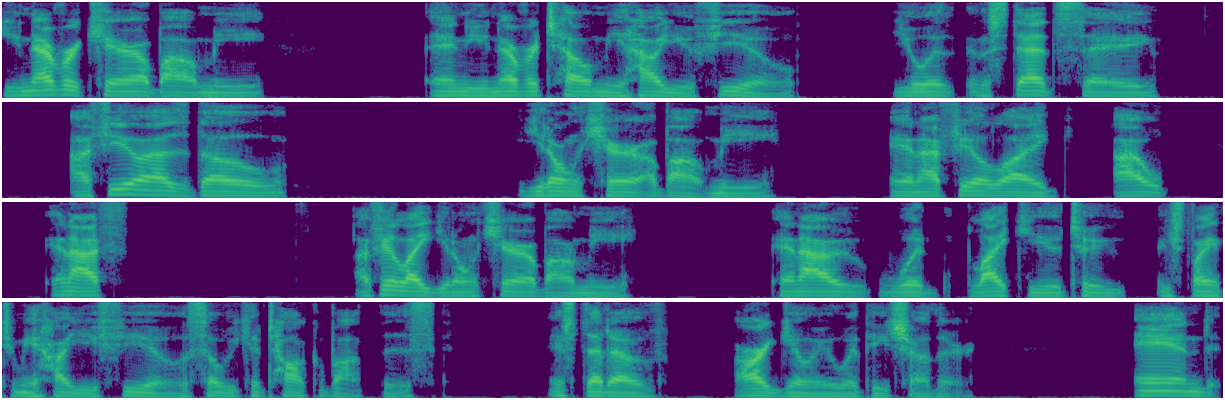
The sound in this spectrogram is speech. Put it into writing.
you never care about me and you never tell me how you feel, you would instead say, I feel as though you don't care about me. And I feel like I, and I, I feel like you don't care about me. And I would like you to explain to me how you feel so we could talk about this instead of arguing with each other. And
